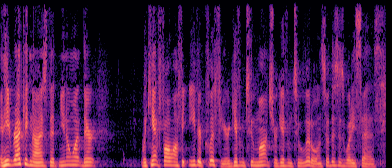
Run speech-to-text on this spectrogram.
And he recognized that, you know what, there, we can't fall off either cliff here, give him too much or give him too little. And so this is what he says.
